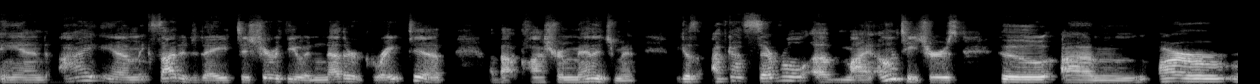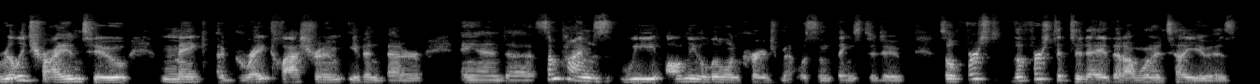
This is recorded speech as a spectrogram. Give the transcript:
and I am excited today to share with you another great tip about classroom management because I've got several of my own teachers who um, are really trying to make a great classroom even better. And uh, sometimes we all need a little encouragement with some things to do. So, first, the first tip today that I want to tell you is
